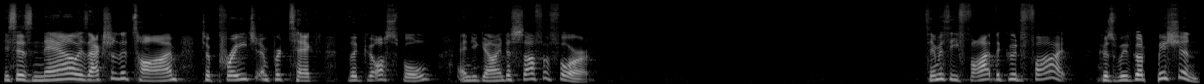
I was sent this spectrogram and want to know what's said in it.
He says, now is actually the time to preach and protect the gospel, and you're going to suffer for it. Timothy, fight the good fight because we've got a mission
